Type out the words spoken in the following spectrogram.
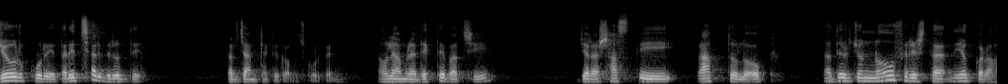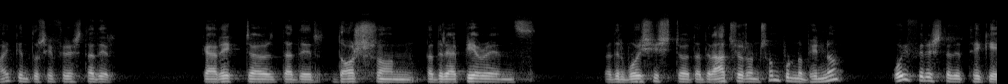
জোর করে তার ইচ্ছার বিরুদ্ধে তার যানটাকে কবজ করবেন। তাহলে আমরা দেখতে পাচ্ছি, যারা শাস্তি প্রাপ্ত লোক, তাদের জন্যও ফেরেস্তা নিয়োগ করা হয়, কিন্তু সেই ফেরেস্তাদের ক্যারেক্টার তাদের দর্শন, তাদের অ্যাপিয়ারেন্স তাদের বৈশিষ্ট্য, তাদের আচরণ সম্পূর্ণ ভিন্ন। ওই ফেরেস্তাদের থেকে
